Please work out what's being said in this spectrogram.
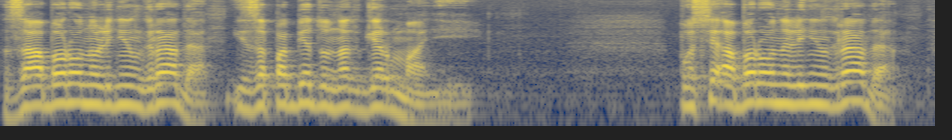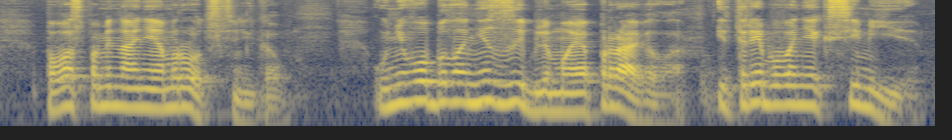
за оборону Ленинграда и за победу над Германией. После обороны Ленинграда, по воспоминаниям родственников, у него было незыблемое правило и требование к семье –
